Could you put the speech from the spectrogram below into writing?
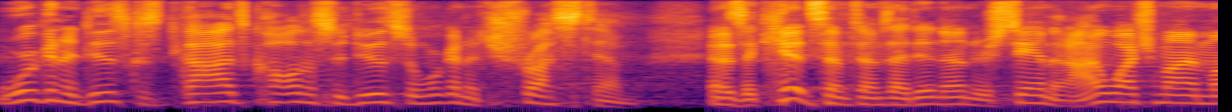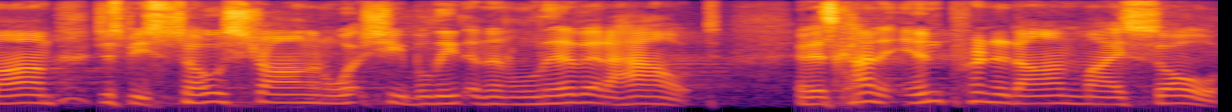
we're going to do this because God's called us to do this and we're going to trust him. And as a kid, sometimes I didn't understand it. I watched my mom just be so strong on what she believed and then live it out. And it's kind of imprinted on my soul.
